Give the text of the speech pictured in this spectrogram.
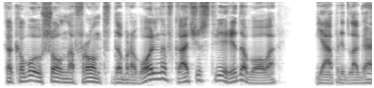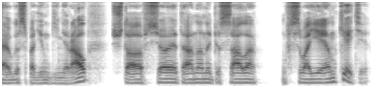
каковой ушел на фронт добровольно в качестве рядового. Я предлагаю, господин генерал, что все это она написала в своей анкете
